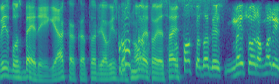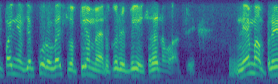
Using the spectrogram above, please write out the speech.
viss būs bēdīgi, ja? ka, ka tur jau viss būs nolietojies aiz? Nu, mēs varam arī paņemt jebkuru veco piemēru, kur ir bijusi renovācija. Ņemam prie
